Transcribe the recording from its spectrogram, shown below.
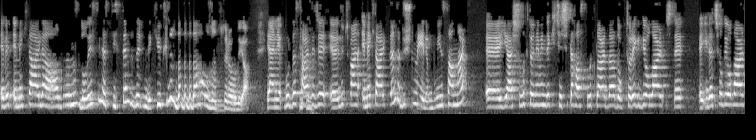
evet emekli aile aldığınız, dolayısıyla sistem üzerindeki yükünüz da- daha uzun süre oluyor. Yani burada sadece e, lütfen emekli aylıklarını da düşünmeyelim. Bu insanlar e, yaşlılık dönemindeki çeşitli hastalıklarda doktora gidiyorlar, işte e, ilaç alıyorlar,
